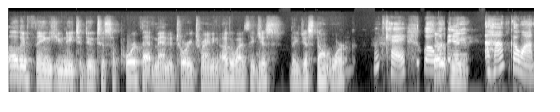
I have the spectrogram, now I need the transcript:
other things you need to do to support that mandatory training. Otherwise, they just they just don't work. Okay. Well, certainly, uh huh. Go on.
